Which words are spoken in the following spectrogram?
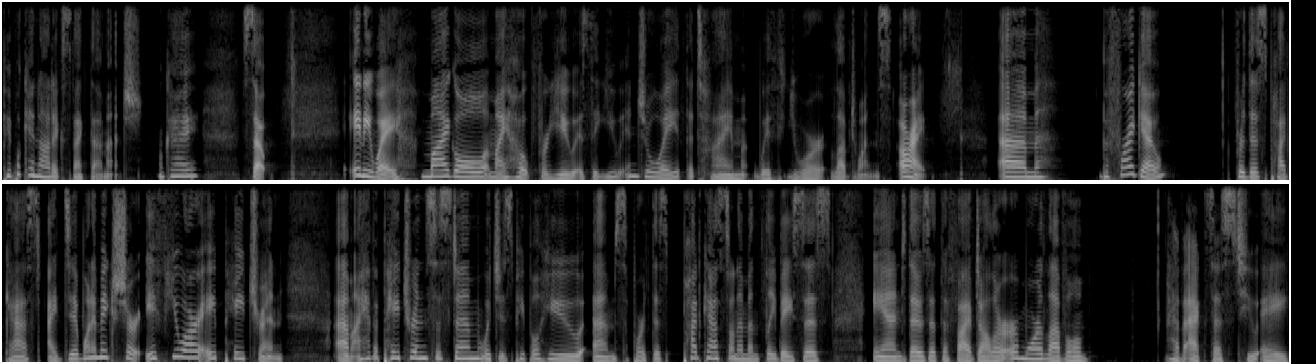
people cannot expect that much. Okay. So, anyway, my goal, my hope for you is that you enjoy the time with your loved ones. All right. Um, before I go for this podcast, I did want to make sure if you are a patron, um, I have a patron system, which is people who um, support this podcast on a monthly basis, and those at the $5 or more level have access to a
